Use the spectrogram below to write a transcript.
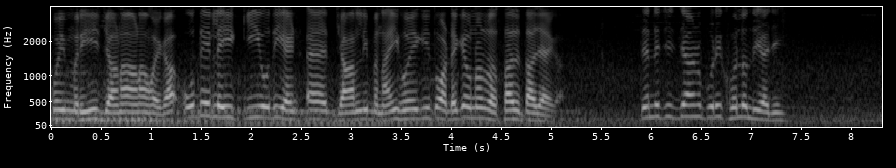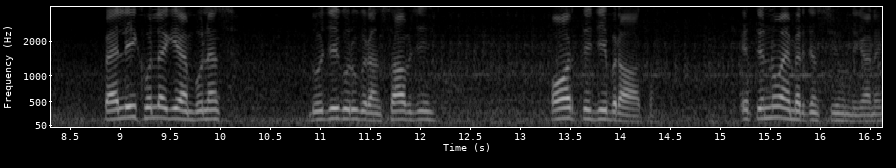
ਕੋਈ ਮਰੀਜ਼ ਜਾਣਾ ਆਣਾ ਹੋਏਗਾ, ਉਹਦੇ ਲਈ ਕੀ ਉਹਦੀ ਐਂ- ਜਾਣ ਲਈ ਬਣਾਈ ਹੋਏਗੀ? ਤੁਹਾਡੇ ਕਿ ਉਹਨਾਂ ਨੂੰ ਰਸਤਾ ਦਿੱਤਾ ਜਾਏਗਾ। ਤਿੰਨ ਚੀਜ਼ਾਂ ਨੂੰ ਪੂਰੀ ਖੁੱਲ੍ਹ ਹੁੰਦੀ ਆ ਜੀ। ਪਹਿਲੀ ਖੁੱਲ੍ਹ ਹੈਗੀ ਐਂਬੂਲੈਂਸ, ਦੂਜੀ ਗੁਰੂ ਗ੍ਰੰਥ ਸਾਹਿਬ ਜੀ, ਔਰ ਤੀਜੀ ਬਰਾਤ। ਇਹ ਤਿੰਨੋਂ ਐਮਰਜੈਂਸੀ ਹੁੰਦੀਆਂ ਨੇ।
